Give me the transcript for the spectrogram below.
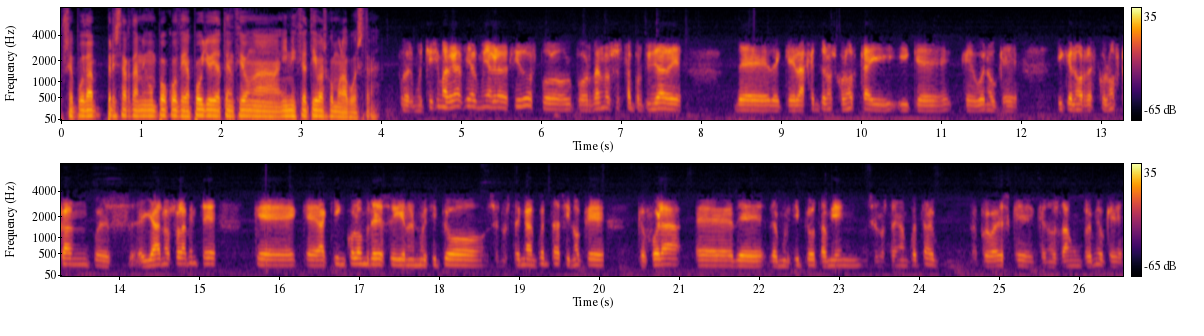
se pueda prestar también un poco de apoyo y atención a iniciativas como la vuestra. Pues muchísimas gracias, muy agradecidos por, por darnos esta oportunidad de, que la gente nos conozca y, que, que, bueno, que y que nos reconozcan, pues ya no solamente que, que aquí en Colombres y en el municipio se nos tenga en cuenta, sino que que fuera eh, del municipio también se los tengan en cuenta. La prueba es que, nos dan un premio que,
